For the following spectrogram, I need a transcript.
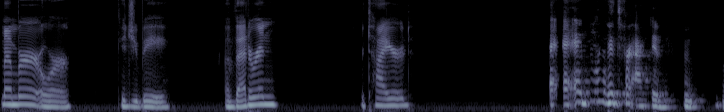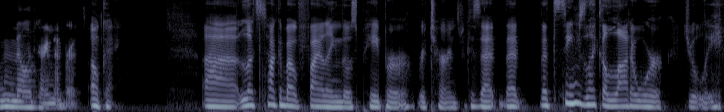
member, or could you be a veteran, retired? I, I believe it's for active military members. Okay. Uh, let's talk about filing those paper returns because that that that seems like a lot of work, Julie.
